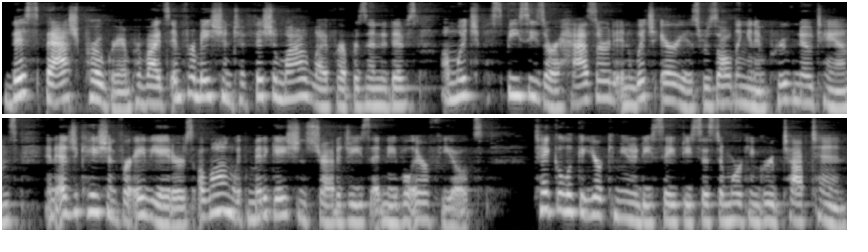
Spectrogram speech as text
This BASH program provides information to fish and wildlife representatives on which species are a hazard in which areas, resulting in improved NOTAMs and education for aviators, along with mitigation strategies at naval airfields. Take a look at your Community Safety System Working Group Top 10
